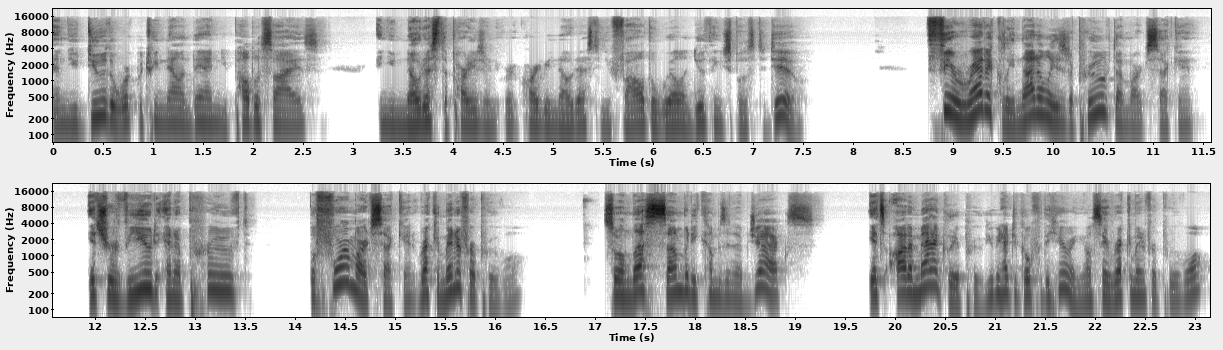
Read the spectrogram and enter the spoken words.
and you do the work between now and then, you publicize and you notice the parties are required to be noticed, and you file the will and do things you're supposed to do theoretically, not only is it approved on March 2nd, it's reviewed and approved before March 2nd, recommended for approval. So unless somebody comes in and objects, it's automatically approved. You even have to go for the hearing. You'll say recommended for approval,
